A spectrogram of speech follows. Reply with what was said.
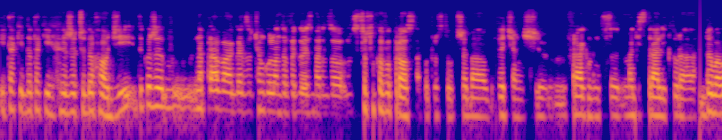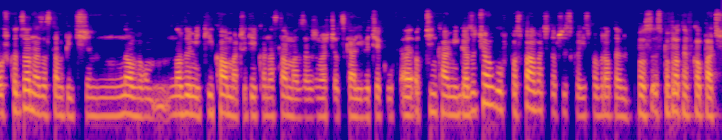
I taki, do takich rzeczy dochodzi, tylko że naprawa gazociągu lądowego jest bardzo stosunkowo prosta. Po prostu trzeba wyciąć mm, fragment magistrali, która była uszkodzona, zastąpić mm, nową, nowymi kilkoma czy kilkunastoma, w zależności od skali wycieku, e, odcinkami gazociągów, pospawać to wszystko i z powrotem, z powrotem wkopać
